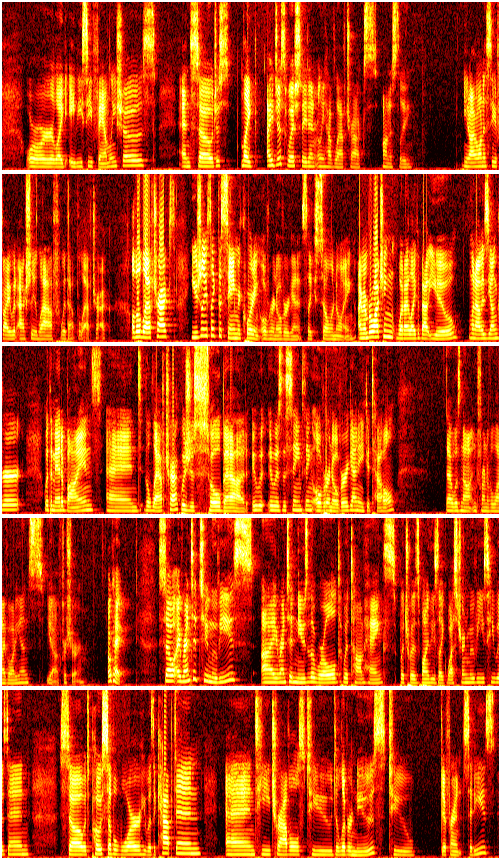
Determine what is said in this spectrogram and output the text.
or like ABC family shows. And so just like I just wish they didn't really have laugh tracks, honestly. You know, I want to see if I would actually laugh without the laugh track. Although laugh tracks, usually it's like the same recording over and over again. It's like so annoying. I remember watching What I Like About You when I was younger with Amanda Bynes, and the laugh track was just so bad. It, w- it was the same thing over and over again, and you could tell that was not in front of a live audience. Yeah, for sure. Okay, so I rented two movies. I rented News of the World with Tom Hanks, which was one of these like Western movies he was in. So it's post Civil War. He was a captain and he travels to deliver news to different cities.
